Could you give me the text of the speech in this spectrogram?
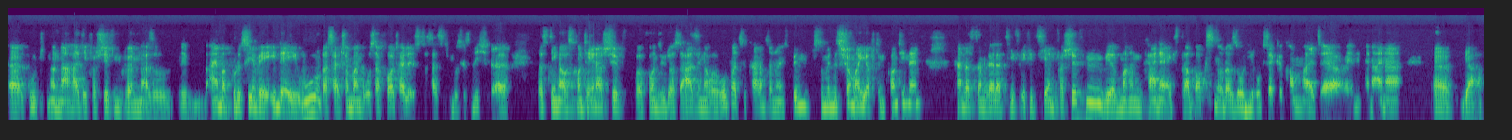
äh, gut und nachhaltig verschiffen können. Also äh, einmal produzieren wir in der EU, was halt schon mal ein großer Vorteil ist. Das heißt, ich muss jetzt nicht äh, das Ding aufs Containerschiff von Südostasien nach Europa zu karren, sondern ich bin zumindest schon mal hier auf dem Kontinent, kann das dann relativ effizient verschiffen. Wir machen keine extra Boxen oder so. Die Rucksäcke kommen halt äh, in, in einer äh, ja,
